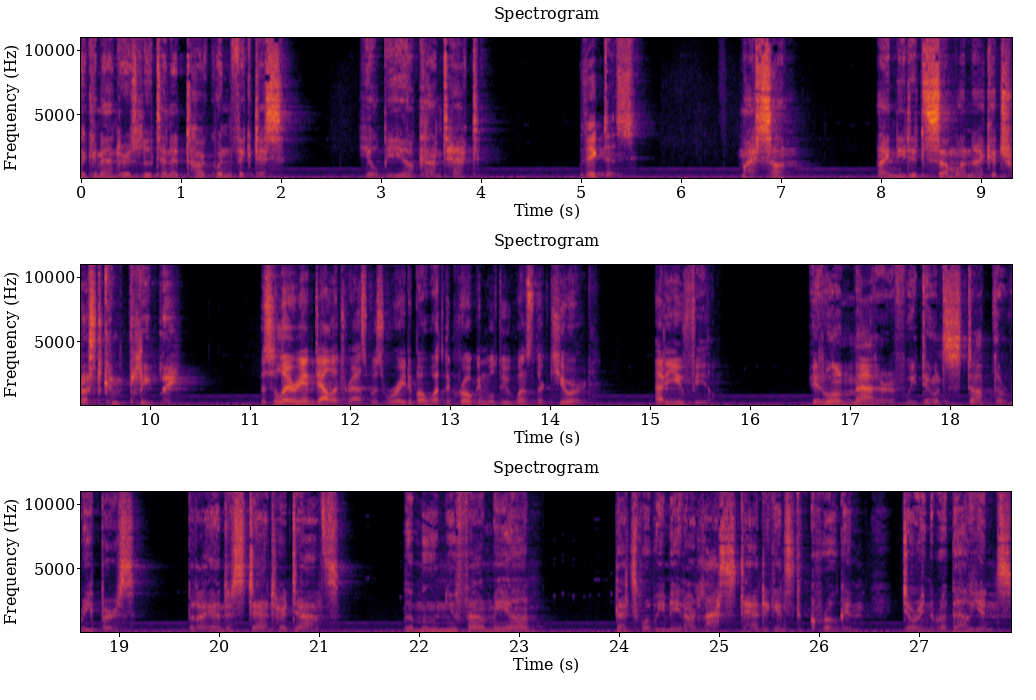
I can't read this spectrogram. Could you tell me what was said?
The commander is Lieutenant Tarquin Victus. He'll be your contact. Victus? My son. I needed someone I could trust completely. The Salarian Dalatrass was worried about what the Krogan will do once they're cured. How do you feel? It won't matter if we don't stop the Reapers, but I understand her doubts. The moon you found me on? That's where we made our last stand against the Krogan during the rebellions.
